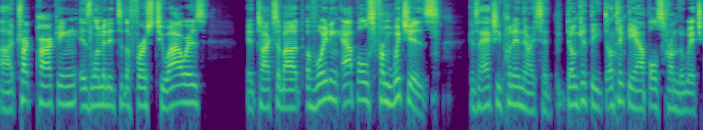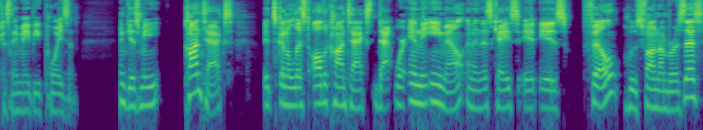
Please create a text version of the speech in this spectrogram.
Uh, truck parking is limited to the first two hours. It talks about avoiding apples from witches because I actually put in there. I said, don't get the, don't take the apples from the witch because they may be poison and gives me contacts. It's going to list all the contacts that were in the email. And in this case, it is Phil, whose phone number is this,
